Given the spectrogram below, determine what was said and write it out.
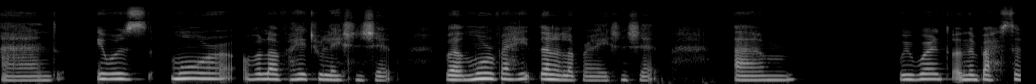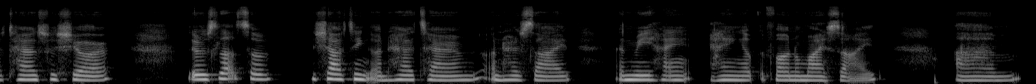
And it was more of a love hate relationship. Well, more of a hate than a love relationship. Um, we weren't on the best of terms for sure. There was lots of shouting on her terms, on her side, and me hang, hanging up the phone on my side. Um,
